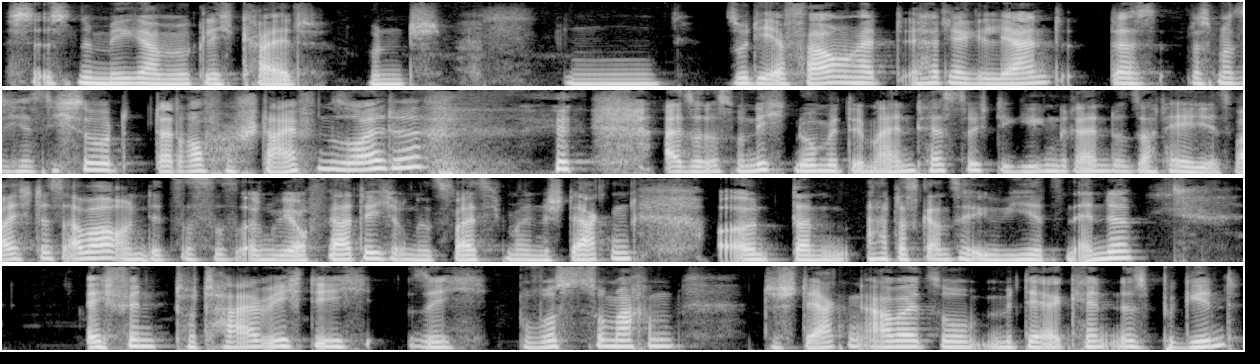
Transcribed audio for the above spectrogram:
es ist eine mega Möglichkeit. Und mh, mm, so die Erfahrung hat, hat ja gelernt, dass, dass man sich jetzt nicht so darauf versteifen sollte. also, dass man nicht nur mit dem einen Test durch die Gegend rennt und sagt, hey, jetzt weiß ich das aber und jetzt ist das irgendwie auch fertig und jetzt weiß ich meine Stärken und dann hat das Ganze irgendwie jetzt ein Ende. Ich finde total wichtig, sich bewusst zu machen, dass Stärkenarbeit so mit der Erkenntnis beginnt,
